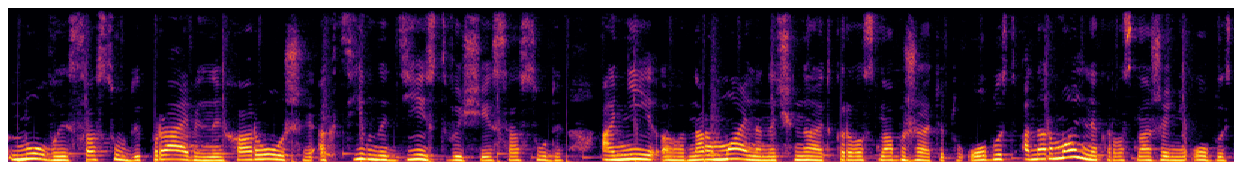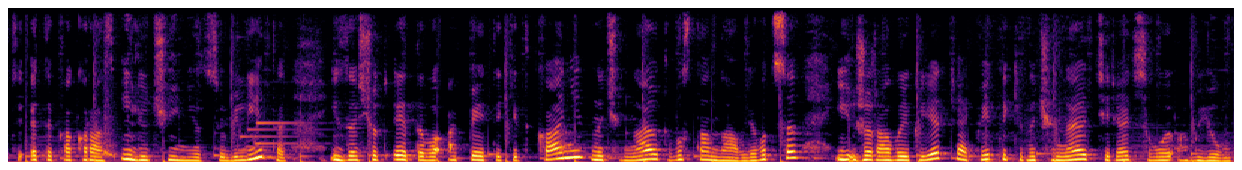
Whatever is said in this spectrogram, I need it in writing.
новые сосуды, правильные, хорошие, активно действующие сосуды, они э, нормально начинают кровоснабжать эту область, а нормальное кровоснабжение области – это как раз и лечение целлюлита, и за счет этого опять-таки ткани начинают восстанавливаться, и жировые клетки опять-таки начинают терять свой объем.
